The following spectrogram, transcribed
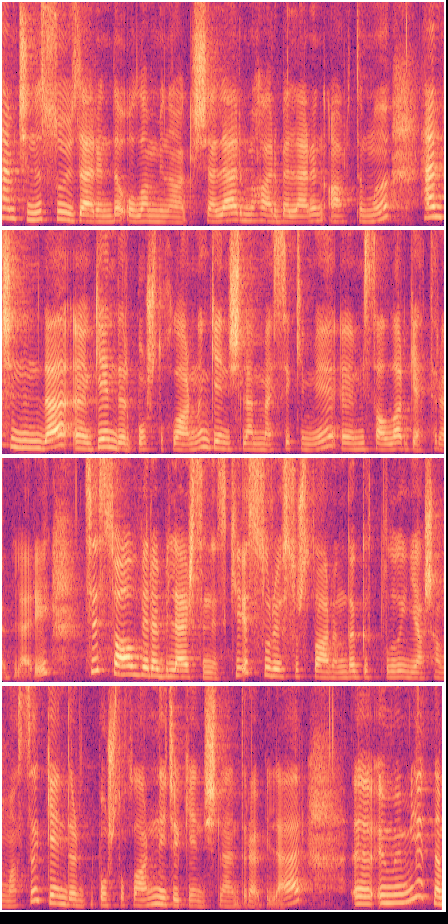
həmçinin su üzərində olan münaqişələr, müharibələrin artımı, həmçinin də e, gender boşluqlarının genişlənməsi kimi e, misallar gətirə bilərik. Siz sual verə bilərsiniz ki, su resurslarında qıtlığın yaşanması gender boşluqlarını necə genişləndirə bilər? Ümumiyyətlə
